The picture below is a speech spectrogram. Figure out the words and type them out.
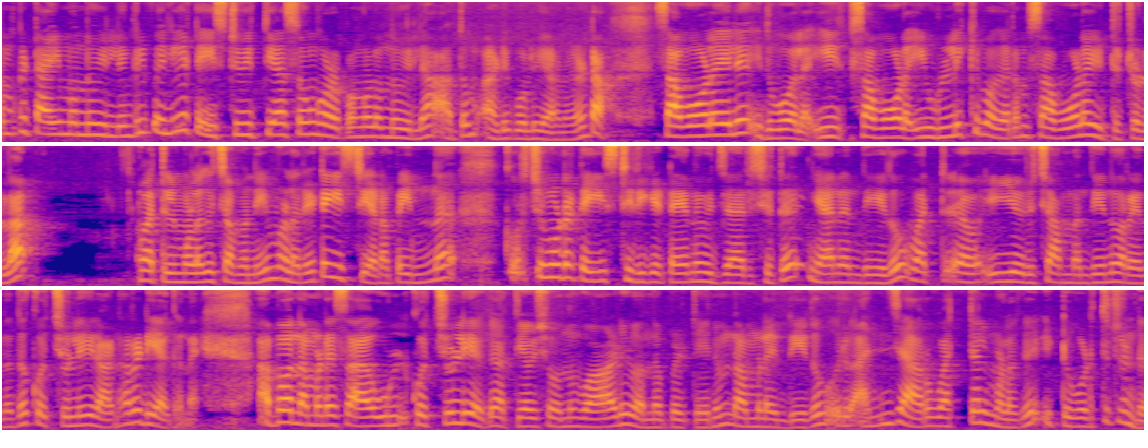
നമുക്ക് ടൈമൊന്നും ഇല്ലെങ്കിൽ വലിയ ടേസ്റ്റ് വ്യത്യാസവും കുഴപ്പങ്ങളൊന്നുമില്ല അതും അടിപൊളിയാണ് കേട്ടോ. സവോളയിൽ ഇതുപോലെ ഈ സവോള ഈ ഉള്ളിക്ക് പകരം സവോള ഇട്ടിട്ടുള്ള വറ്റൽമുളക് ചമ്മന്തിയും വളരെ ടേസ്റ്റിയാണ്. അപ്പോൾ ഇന്ന് കുറച്ചും കൂടെ ടേസ്റ്റ് ഇരിക്കട്ടെ എന്ന് വിചാരിച്ചിട്ട് ഞാൻ എന്ത് ചെയ്തു? വറ്റ ഈ ഒരു ചമ്മന്തി എന്ന് പറയുന്നത് കൊച്ചുള്ളിയിലാണ് റെഡിയാക്കുന്നത് അപ്പോൾ നമ്മുടെ കൊച്ചുള്ളിയൊക്കെ അത്യാവശ്യം ഒന്ന് വാടി വന്നപ്പോഴത്തേനും നമ്മൾ എന്ത് ചെയ്തു? ഒരു അഞ്ചാറ് വറ്റൽമുളക് ഇട്ട് കൊടുത്തിട്ടുണ്ട്.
